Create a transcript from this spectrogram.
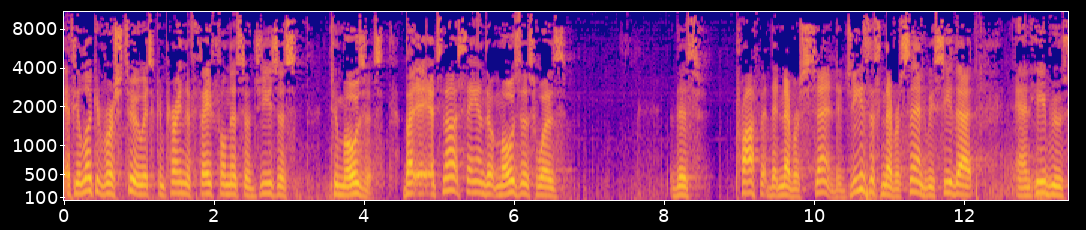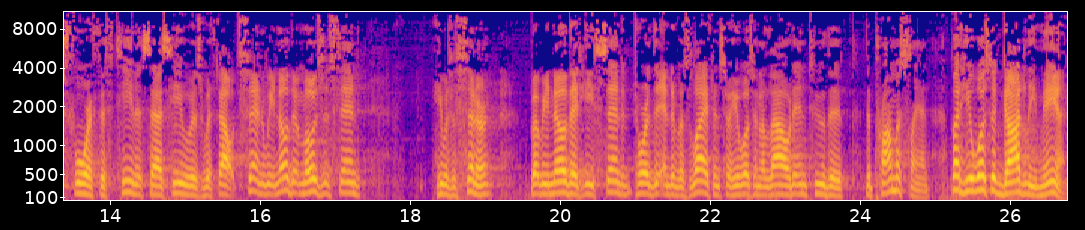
If you look at verse 2, it's comparing the faithfulness of Jesus to Moses. But it's not saying that Moses was this prophet that never sinned. Jesus never sinned. We see that in Hebrews 4:15 it says he was without sin. We know that Moses sinned, he was a sinner, but we know that he sinned toward the end of his life and so he wasn't allowed into the, the promised land. But he was a godly man.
